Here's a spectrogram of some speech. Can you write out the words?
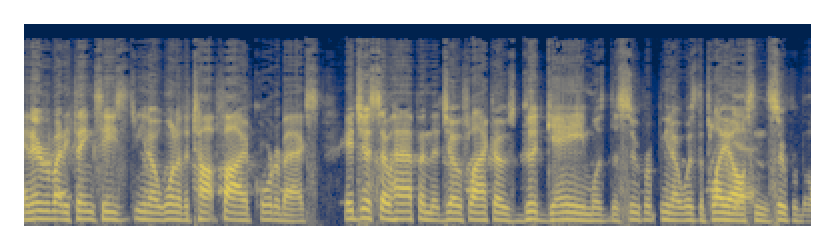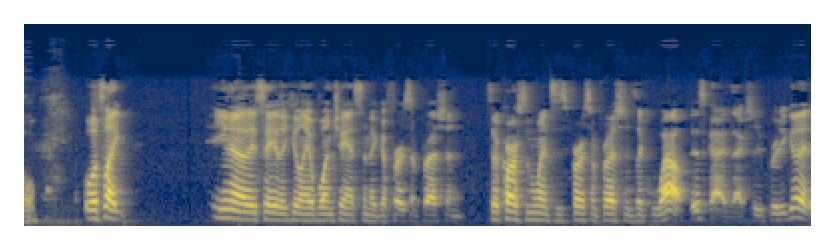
and everybody thinks he's you know one of the top five quarterbacks. It just so happened that Joe Flacco's good game was the super, you know, was the playoffs Yeah. and the Super Bowl. Well, it's like, you know, they say like you only have one chance to make a first impression. So Carson Wentz's first impression is like, wow, this guy's actually pretty good.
